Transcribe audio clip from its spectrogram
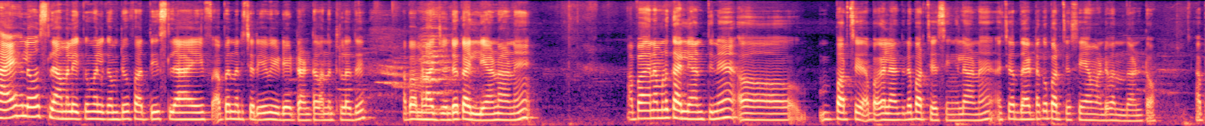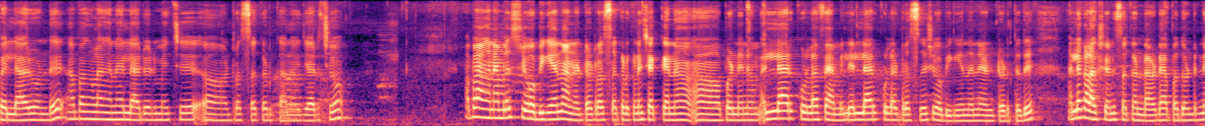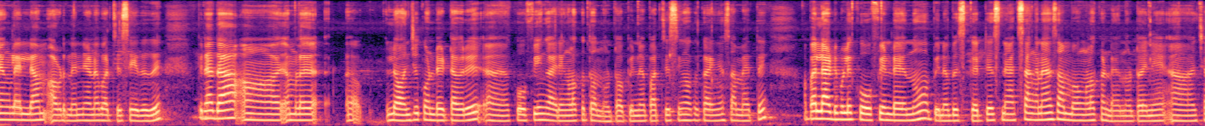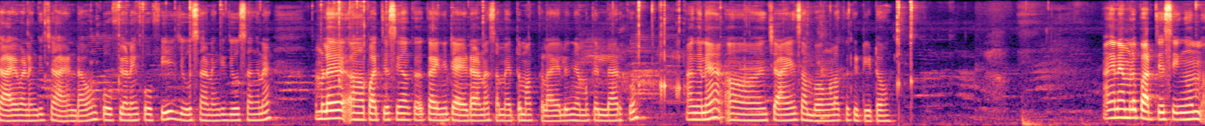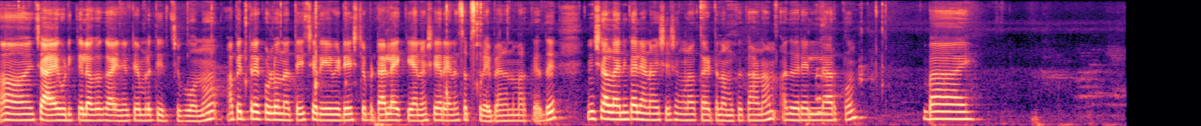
Hi hello അസ്സാം വലൈക്കും welcome to ഫത്തീസ് life അപ്പോൾ എന്നൊരു ചെറിയ വീഡിയോ ആയിട്ടാണ് കേട്ടോ വന്നിട്ടുള്ളത്. അപ്പോൾ നമ്മൾ അജുവിന്റെ കല്യാണമാണ് അപ്പോൾ അങ്ങനെ നമ്മൾ കല്യാണത്തിന് പർച്ചേ കല്യാണത്തിന്റെ പർച്ചേസിങ്ങിലാണ് ചെറുതായിട്ടൊക്കെ പർച്ചേസ് ചെയ്യാൻ വേണ്ടി വന്നതാണ് കേട്ടോ അപ്പോൾ എല്ലാവരും ഉണ്ട്. അപ്പോൾ ഞങ്ങളങ്ങനെ എല്ലാവരും ഒരുമിച്ച് ഡ്രസ്സൊക്കെ എടുക്കാമെന്ന് വിചാരിച്ചു. അപ്പോൾ അങ്ങനെ നമ്മൾ ശോഭികയെന്നാണ് കേട്ടോ ഡ്രസ്സൊക്കെ എടുക്കണ. ചെക്കനും പെണ്ണിനും എല്ലാവർക്കും ഉള്ള ഫാമിലി എല്ലാവർക്കും ഉള്ള ഡ്രസ്സ് ശോഭികയെന്ന് തന്നെയാണ് കേട്ടോ എടുത്തത്. നല്ല കളക്ഷൻസ് ഒക്കെ ഉണ്ട് അവിടെ. അപ്പോൾ അതുകൊണ്ട് തന്നെ ഞങ്ങളെല്ലാം അവിടെ നിന്ന് തന്നെയാണ് പർച്ചേസ് ചെയ്തത്. പിന്നെ അതാ നമ്മൾ ലോഞ്ച് കൊണ്ടുപോയിട്ട് അവർ കോഫിയും കാര്യങ്ങളൊക്കെ തന്നു കേട്ടോ പിന്നെ പർച്ചേസിംഗ് ഒക്കെ കഴിഞ്ഞ സമയത്ത് അപ്പോൾ എല്ലാം അടിപൊളി കോഫി ഉണ്ടായിരുന്നു. പിന്നെ ബിസ്ക്കറ്റ് സ്നാക്സ് അങ്ങനെ സംഭവങ്ങളൊക്കെ ഉണ്ടായിരുന്നു കേട്ടോ ഇനി ചായ വേണമെങ്കിൽ ചായ ഉണ്ടാവും. കോഫി വേണമെങ്കിൽ കോഫി ജ്യൂസ് ആണെങ്കിൽ ജ്യൂസ് അങ്ങനെ നമ്മൾ പർച്ചേസിങ് ഒക്കെ കഴിഞ്ഞ് ടയർഡാണ് സമയത്ത് മക്കളായാലും നമുക്ക് എല്ലാവർക്കും അങ്ങനെ ചായയും സംഭവങ്ങളൊക്കെ കിട്ടിയിട്ടോ അങ്ങനെ നമ്മൾ പർച്ചേസിങ്ങും ചായ കുടിക്കലൊക്കെ കഴിഞ്ഞിട്ട് നമ്മൾ തിരിച്ചു പോന്നു. അപ്പോൾ ഇത്രയൊക്കെ ഉള്ളൂ ഇന്നത്തെ ചെറിയ വീഡിയോ ഇഷ്ടപ്പെട്ടാൽ ലൈക്ക് ചെയ്യാനും ഷെയർ ചെയ്യാനും സബ്സ്ക്രൈബ് ചെയ്യാനൊന്നും മറക്കരുത്. ഇൻഷാല്ലാ ഇനി കല്യാണ വിശേഷങ്ങളൊക്കെ ആയിട്ട് നമുക്ക് കാണാം. അതുവരെ എല്ലാവർക്കും ബായ്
